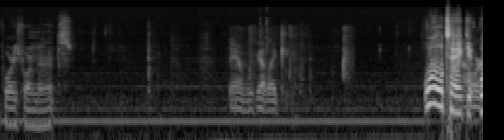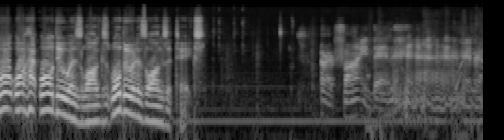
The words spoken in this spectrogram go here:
44 minutes. Damn, we've got like We'll take it. We'll we'll, ha- we'll do as long as we'll do it as long as it takes. Alright, fine then.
